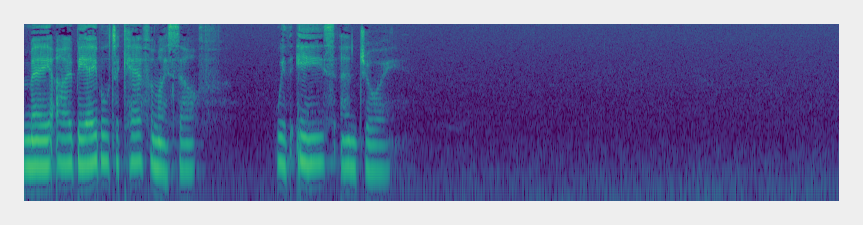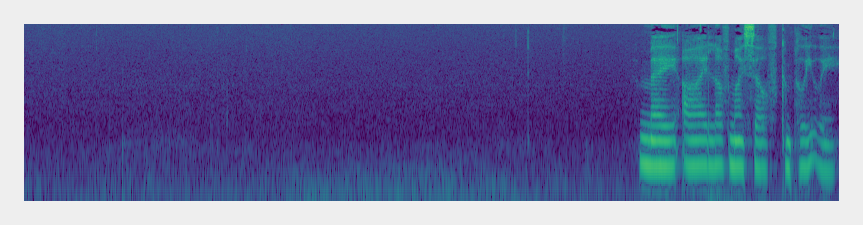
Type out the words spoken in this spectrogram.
May I be able to care for myself with ease and joy. May I love myself completely,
